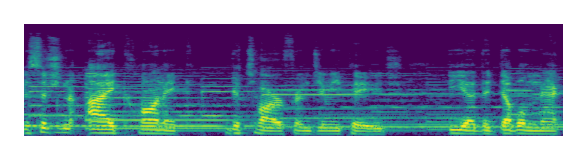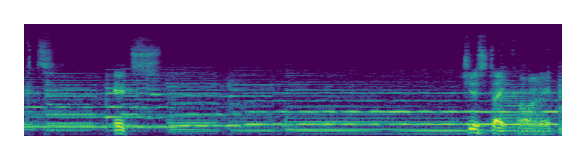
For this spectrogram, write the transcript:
That is such an iconic guitar from Jimmy Page. The uh, the double necked. It's just iconic.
